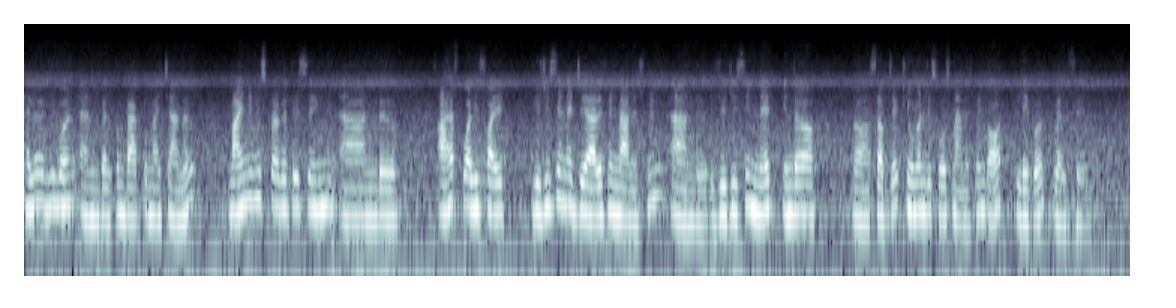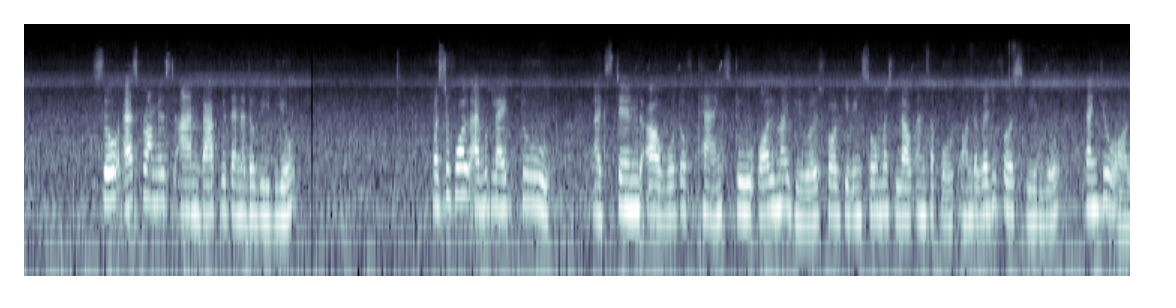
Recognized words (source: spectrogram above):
Hello everyone and welcome back to my channel. My name is Pragati Singh and uh, I have qualified UGC NET JRF in management and uh, UGC NET in the uh, subject human resource management or labor welfare. So as promised I am back with another video. First of all I would like to extend a vote of thanks to all my viewers for giving so much love and support on the very first video. Thank you all.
